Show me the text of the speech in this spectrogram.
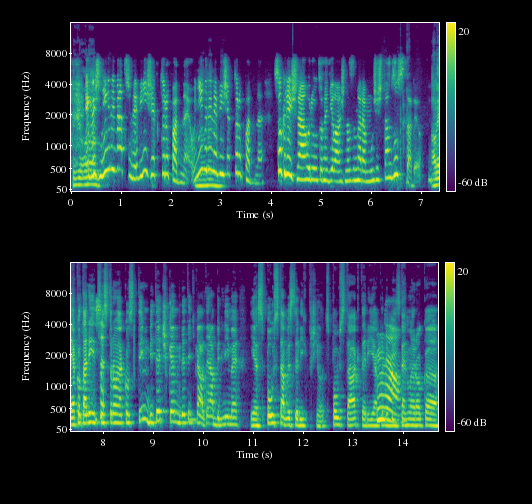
takže ono... I když nikdy, bratři, nevíš, jak to dopadne. Jo? Nikdy no. nevíš, jak to dopadne. Co když náhodou to neděláš na zmara, můžeš tam zůstat, jo? Ale jako tady, Co... sestro, jako s tím bytečkem, kde teďka teda bydlíme, je spousta veselých příhod. Spousta, který jako no. tenhle rok eh,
